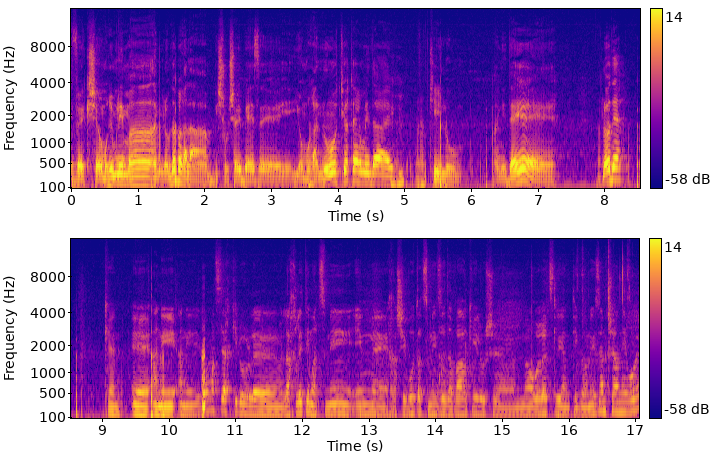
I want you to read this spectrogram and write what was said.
וכשאומרים לי מה... אני לא מדבר על הבישול שלי באיזה יומרנות יותר מדי, כאילו, אני די... אה, לא יודע. כן. אה, אני, אני לא מצליח כאילו להחליט עם עצמי אם אה, חשיבות עצמית זה דבר כאילו שמעורר אצלי אנטיגוניזם כשאני רואה,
